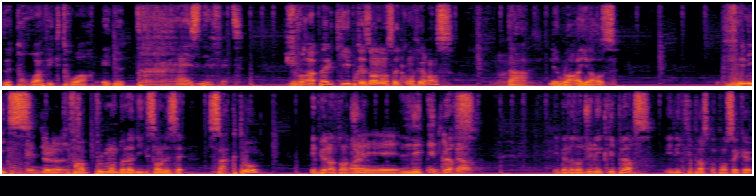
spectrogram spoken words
de 3 victoires et de 13 défaites. Je vous rappelle qui est présent dans cette conférence? Ouais, T'as les Warriors, Phoenix, le, qui frappe tout le monde dans la ligue, ça on le sait, Sacto, et bien entendu, Ouais, et- les et Clippers. Et bien entendu, les Clippers. Et les Clippers, quand on sait que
